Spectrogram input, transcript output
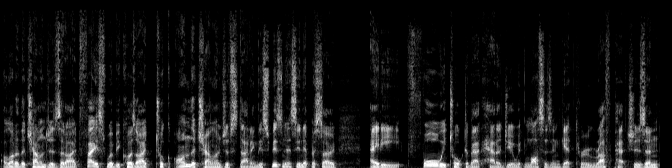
a lot of the challenges that I had faced were because I took on the challenge of starting this business. In episode 84, we talked about how to deal with losses and get through rough patches. And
